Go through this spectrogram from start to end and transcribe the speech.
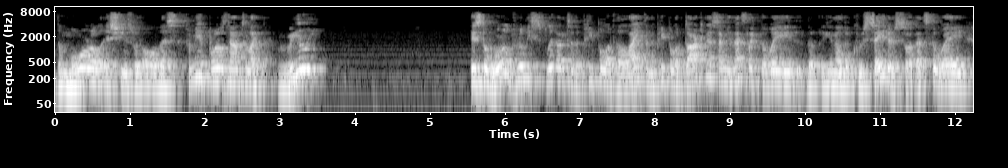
the moral issues with all this, for me it boils down to like, really? Is the world really split onto the people of the light and the people of darkness? I mean, that's like the way, the, you know, the Crusaders saw. That's the way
